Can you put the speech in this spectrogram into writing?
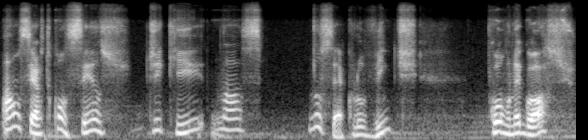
Há um certo consenso de que nós, no século XX, como negócio,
